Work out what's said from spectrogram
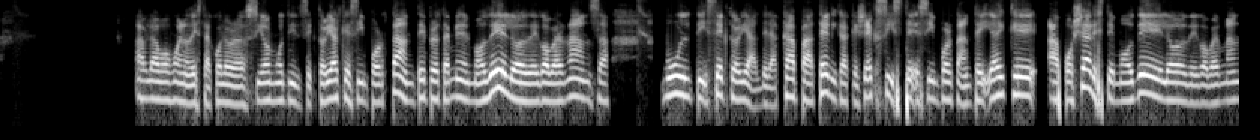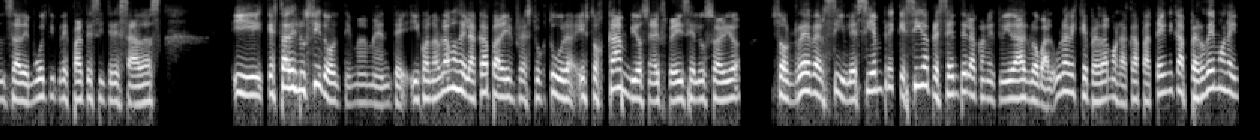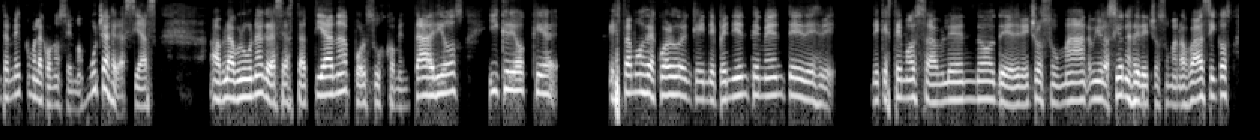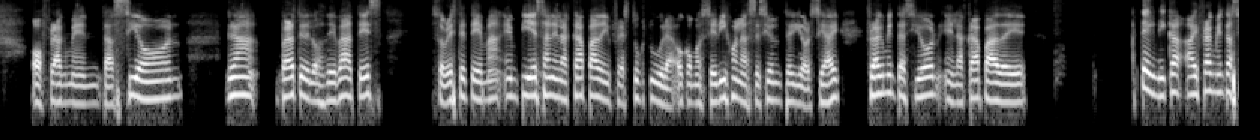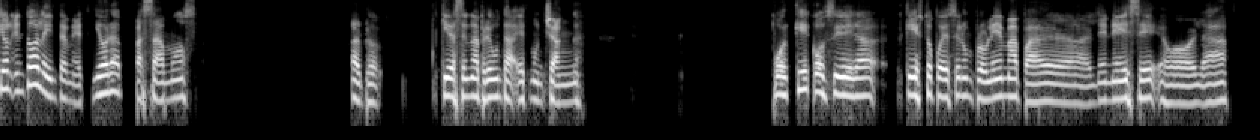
hablamos, bueno, de esta colaboración multisectorial que es importante, pero también el modelo de gobernanza multisectorial de la capa técnica que ya existe es importante y hay que apoyar este modelo de gobernanza de múltiples partes interesadas y que está deslucido últimamente. Y cuando hablamos de la capa de infraestructura, estos cambios en la experiencia del usuario son reversibles siempre que siga presente la conectividad global. Una vez que perdamos la capa técnica, perdemos la Internet como la conocemos. Muchas gracias. Habla Bruna, gracias Tatiana por sus comentarios. Y creo que estamos de acuerdo en que independientemente desde de que estemos hablando de derechos violaciones de derechos humanos básicos o fragmentación, gran parte de los debates sobre este tema empiezan en la capa de infraestructura o como se dijo en la sesión anterior, si hay fragmentación en la capa de técnica, hay fragmentación en toda la Internet. Y ahora pasamos al... Quiero hacer una pregunta a Edmund Chang. ¿Por qué considera que esto puede ser un problema para el DNS o la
